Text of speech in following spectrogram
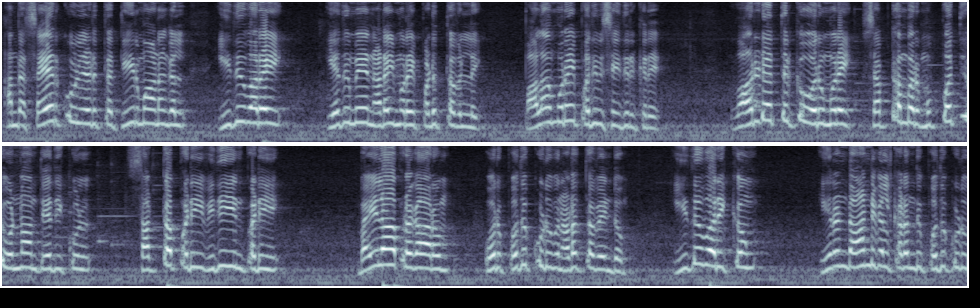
அந்த செயற்குழு எடுத்த தீர்மானங்கள் இதுவரை எதுவுமே நடைமுறைப்படுத்தவில்லை. பல முறை பதிவு செய்திருக்கிறேன். வருடத்திற்கு ஒரு முறை செப்டம்பர் முப்பத்தி ஒன்றாம் தேதிக்குள் சட்டப்படி விதியின்படி பைலா பிரகாரம் ஒரு பொதுக்குழு நடத்த வேண்டும். இதுவரைக்கும் இரண்டு ஆண்டுகள் கடந்து பொதுக்குழு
